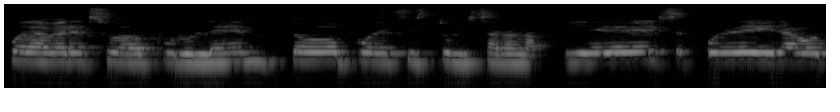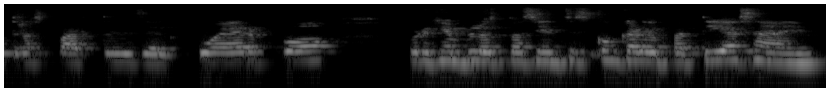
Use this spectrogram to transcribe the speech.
puede haber exudado purulento, puede fistulizar a la piel, se puede ir a otras partes del cuerpo. Por ejemplo, los pacientes con cardiopatías al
